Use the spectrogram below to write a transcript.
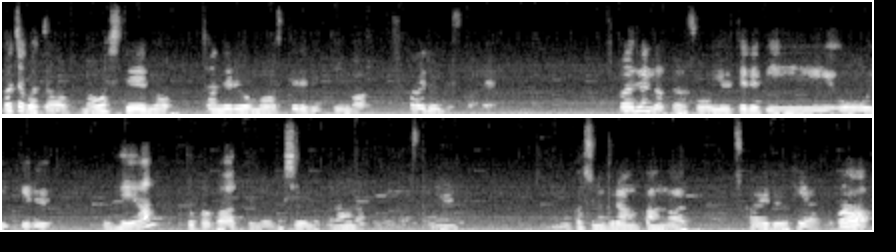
ガチャガチャ回しての、チャンネルを回すテレビって今、使えるんですかね？使えるんだったらそういうテレビを置いてるお部屋とかがあっても面白いのかななんて思いましたね。昔のブラウン管が使える部屋とか、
